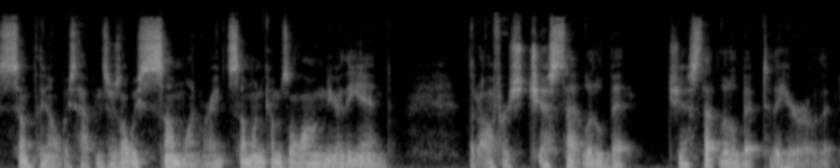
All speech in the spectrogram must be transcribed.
something always happens. There's always someone, right? Someone comes along near the end that offers just that little bit, just that little bit to the hero that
